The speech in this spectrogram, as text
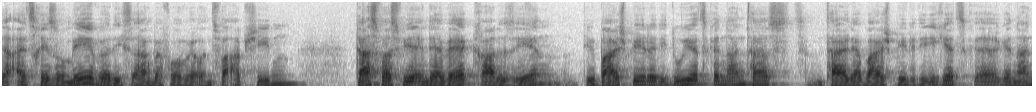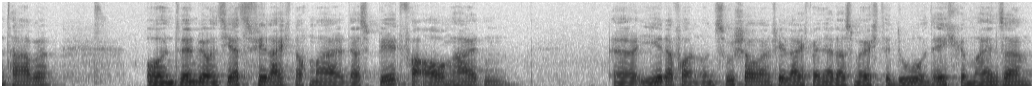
als Resümee würde ich sagen, bevor wir uns verabschieden, das, was wir in der Welt gerade sehen, die Beispiele, die du jetzt genannt hast, ein Teil der Beispiele, die ich jetzt äh, genannt habe, und wenn wir uns jetzt vielleicht nochmal das Bild vor Augen halten, äh, jeder von uns Zuschauern vielleicht, wenn er das möchte, du und ich gemeinsam,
